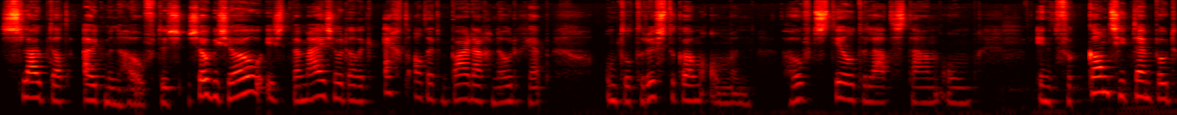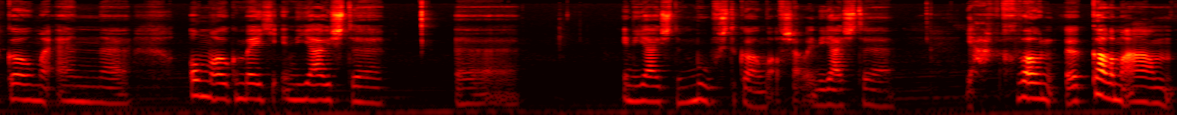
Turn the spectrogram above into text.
sluipt dat uit mijn hoofd. Dus sowieso is het bij mij zo dat ik echt altijd een paar dagen nodig heb om tot rust te komen, om mijn hoofd stil te laten staan, om in het vakantietempo te komen en uh, om ook een beetje in de juiste, uh, in de juiste moves te komen of zo, in de juiste, ja, gewoon uh, kalm aan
